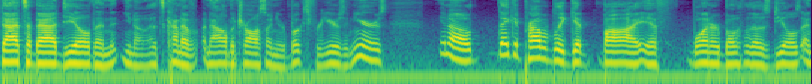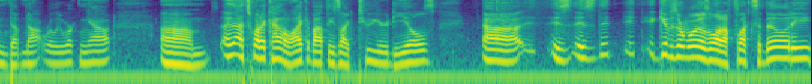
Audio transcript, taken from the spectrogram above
that's a bad deal, then you know it's kind of an albatross on your books for years and years. You know, they could probably get by if one or both of those deals ended up not really working out. Um, and that's what I kind of like about these like two year deals. Uh, is is that it, it, gives the Royals a lot of flexibility.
